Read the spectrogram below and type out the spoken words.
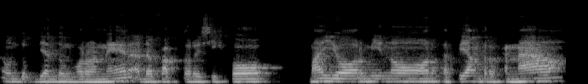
untuk jantung koroner, ada faktor risiko mayor, minor, tapi yang terkenal,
